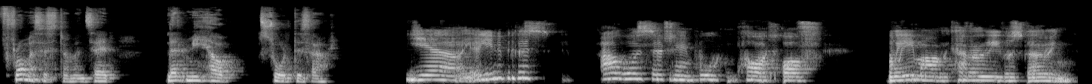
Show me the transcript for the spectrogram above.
from a system and said, let me help sort this out. Yeah, you know, because I was such an important part of where my recovery was going.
